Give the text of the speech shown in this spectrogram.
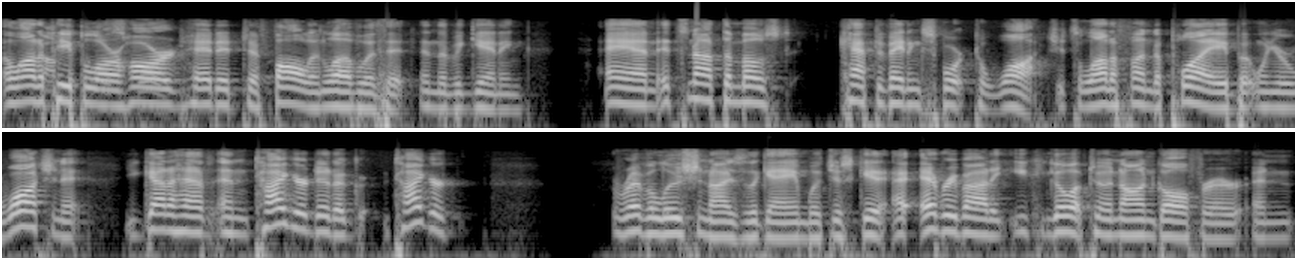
a lot of people are hard headed to fall in love with it in the beginning, and it's not the most captivating sport to watch. It's a lot of fun to play, but when you're watching it, you got to have. And Tiger did a Tiger revolutionized the game with just get everybody. You can go up to a non-golfer and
